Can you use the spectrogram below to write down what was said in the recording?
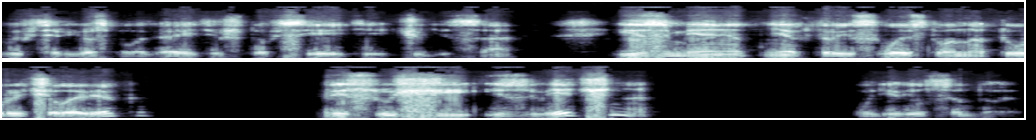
Вы всерьез полагаете, что все эти чудеса изменят некоторые свойства натуры человека, присущие извечно? — удивился Дойл.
